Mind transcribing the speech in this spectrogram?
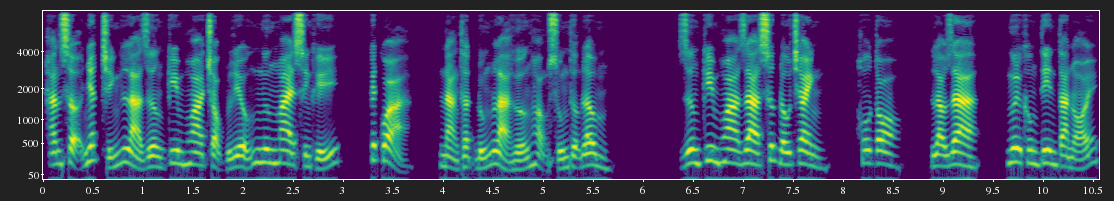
hắn sợ nhất chính là dương kim hoa chọc liễu ngưng mai sinh khí, kết quả, nàng thật đúng là hướng họng súng thượng đông. Dương kim hoa ra sức đấu tranh, hô to, lao ra, ngươi không tin ta nói,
